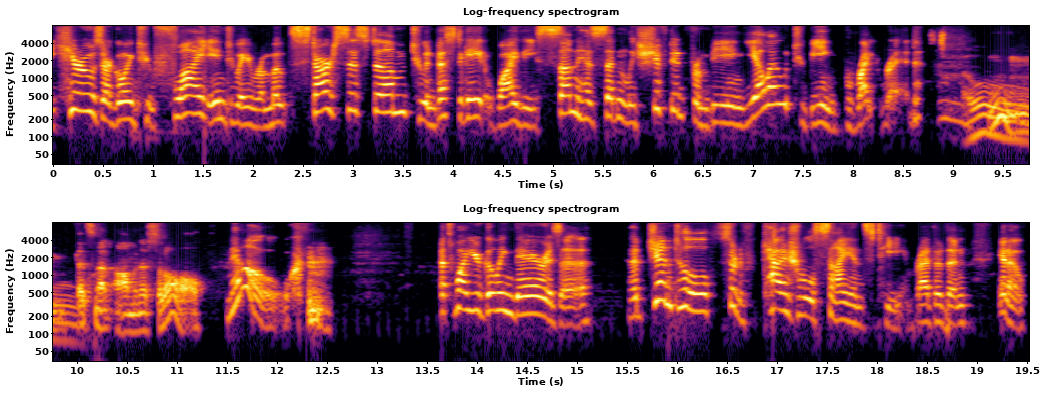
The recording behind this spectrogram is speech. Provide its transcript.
the heroes are going to fly into a remote star system to investigate why the sun has suddenly shifted from being yellow to being bright red. Mm, that's not ominous at all. No. That's why you're going there as a a gentle sort of casual science team rather than, you know,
